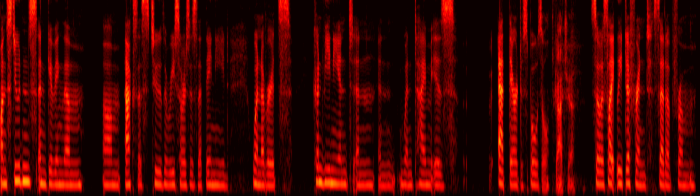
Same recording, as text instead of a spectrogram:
on students and giving them um, access to the resources that they need whenever it's convenient and, and when time is at their disposal. Gotcha. So a slightly different setup from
